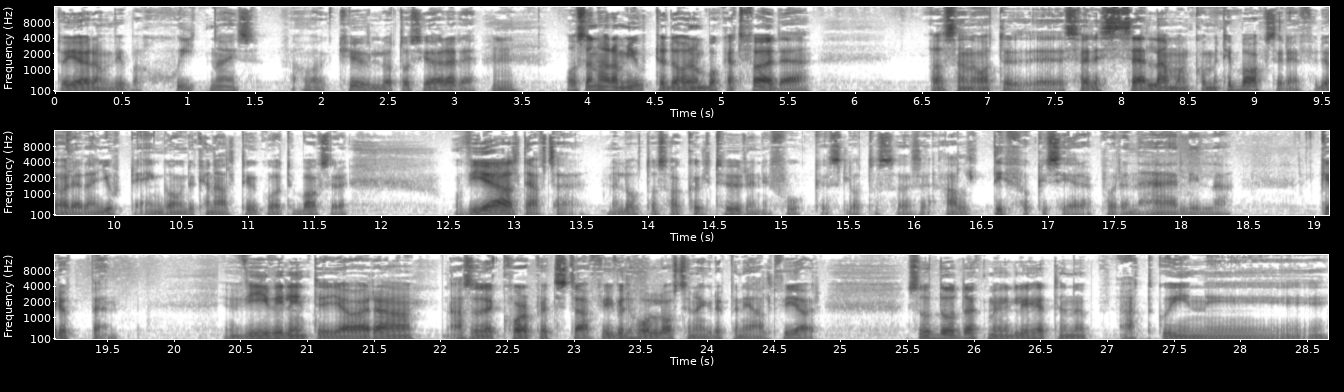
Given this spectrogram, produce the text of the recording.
Då gör de, vi bara skitnice. Fan vad kul, låt oss göra det. Mm. Och sen har de gjort det, då har de bockat för det. Och sen åter, eh, så är det sällan man kommer tillbaka till det. För du har redan gjort det en gång, du kan alltid gå tillbaka till det. Och vi har alltid haft så här, men låt oss ha kulturen i fokus. Låt oss alltså alltid fokusera på den här lilla gruppen. Vi vill inte göra, alltså det corporate stuff. Vi vill hålla oss till den här gruppen i allt vi gör. Så då dök möjligheten upp att gå in i,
